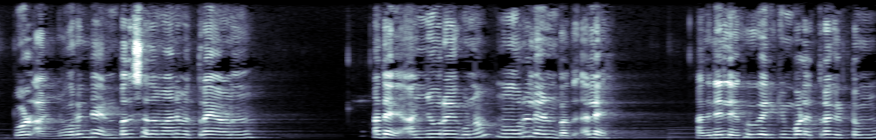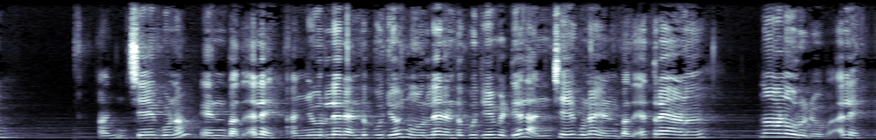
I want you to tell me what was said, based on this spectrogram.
അപ്പോൾ അഞ്ഞൂറിന്റെ എൺപത് ശതമാനം എത്രയാണ്? അതെ അഞ്ഞൂറ് ഗുണം നൂറിൽ എൺപത് അല്ലേ? അതിനെ ലഘൂകരിക്കുമ്പോൾ എത്ര കിട്ടും? അഞ്ച് ഗുണം എൺപത് അല്ലേ? അഞ്ഞൂറിലെ രണ്ട് പൂജ്യവും നൂറിലെ രണ്ട് പൂജ്യവും വെട്ടിയാൽ അഞ്ച് ഗുണം എൺപത്. എത്രയാണ്? നാനൂറ് രൂപ അല്ലേ?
